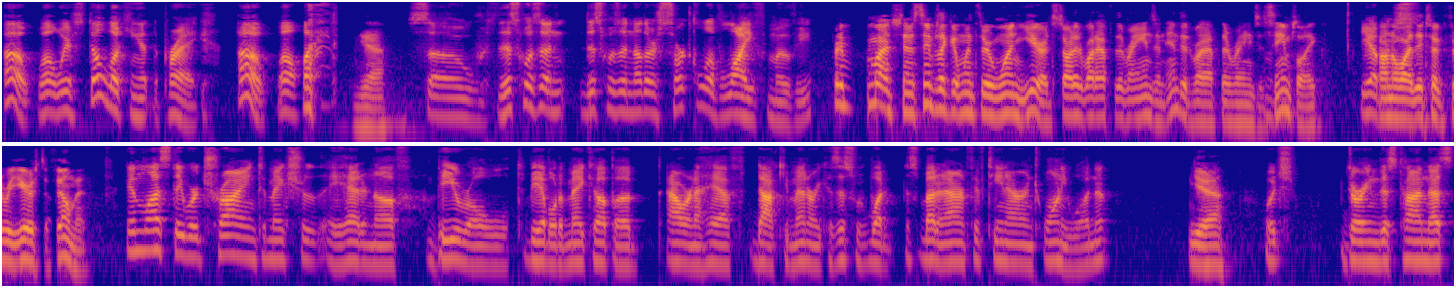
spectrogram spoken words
Oh, well, we're still looking at the prey. Oh, well, Yeah. so this was an this was another Circle of Life movie. Pretty much, and it seems like it went through one year. It started right after the rains and ended right after the rains. It mm. seems like. Yeah, I don't know why they took three years to film it. unless they were trying to make sure that they had enough B-roll to be able to make up a hour and a half documentary because this was what this was about an hour and 15 hour and 20 wasn't it Yeah. which during this time that's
